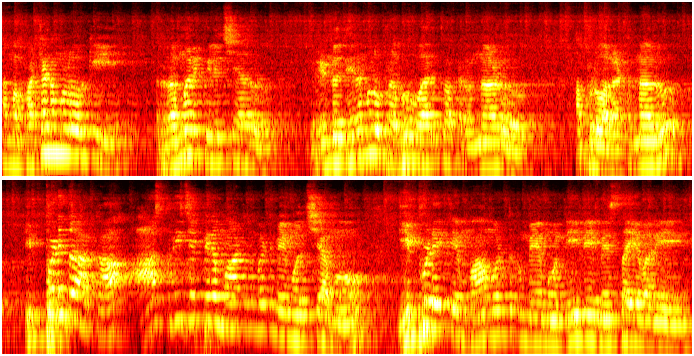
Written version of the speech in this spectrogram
తమ పట్టణంలోకి రమ్మని పిలిచారు. రెండు దినములు ప్రభు వారితో అక్కడ ఉన్నాడు. అప్పుడు వాళ్ళు అంటున్నారు ఇప్పటిదాకా ఆ స్త్రీ చెప్పిన మాటను బట్టి మేము వచ్చాము. ఇప్పుడైతే మా మట్టుకు మేము నీవే మిస్ అయ్యవని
